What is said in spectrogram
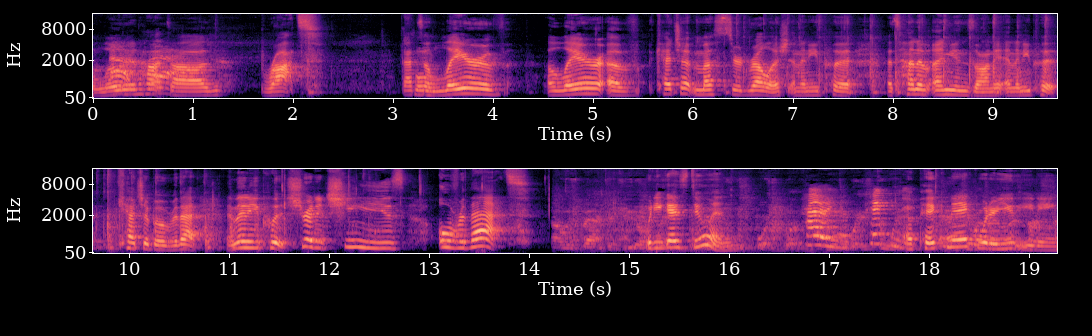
Loaded at hot that. dog. Brat. That's a layer of a layer of ketchup, mustard, relish, and then he put a ton of onions on it, and then he put ketchup over that, and then he put shredded cheese over that. What are you guys doing? Having a picnic. A picnic. picnic? What are you eating?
